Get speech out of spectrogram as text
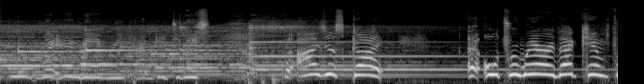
People be to this, but I just got an ultra rare that can fly.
